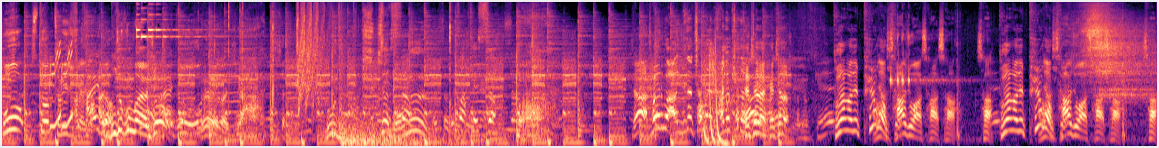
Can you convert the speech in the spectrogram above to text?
고 스톱 정해주셔야죠. 아, 무조건 가야죠. 그래. 야, 진짜. 뭐, 진짜 너는. 자, 저는 안 그냥 처음에 가볍게 괜찮아, 괜찮아. 부담 가질 필요가 없어. 사 좋아, 사, 사. 사. 부담 가질 필요가 없어. 사 좋아, 사, 사. 사.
